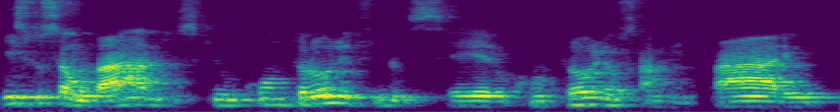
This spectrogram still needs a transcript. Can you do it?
Isso são dados que o controle financeiro, controle orçamentário,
